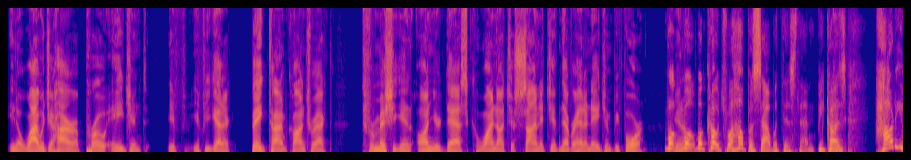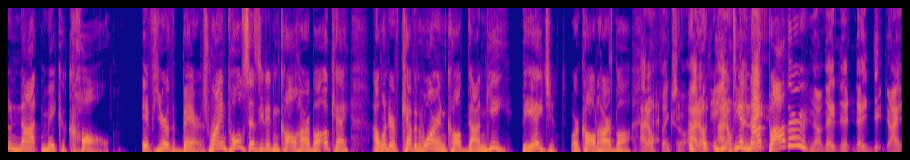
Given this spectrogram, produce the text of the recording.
you know, why would you hire a pro agent if if you got a big time contract for Michigan on your desk? Why not just sign it? You've never had an agent before. Well, you know. well, well, coach, well, help us out with this then, because how do you not make a call if you're the Bears? Ryan Poles says he didn't call Harbaugh. Okay, I wonder if Kevin Warren called Don Yee, the agent, or called Harbaugh. I don't think so. Uh, I don't. uh, I don't do you not they- bother? No, they they, they did. I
